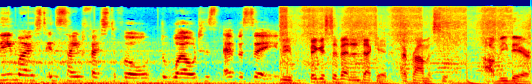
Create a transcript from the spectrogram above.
The most insane festival the world has ever seen. The biggest event in a decade, I promise you. I'll be there.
